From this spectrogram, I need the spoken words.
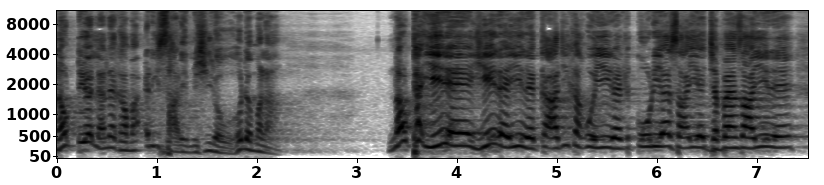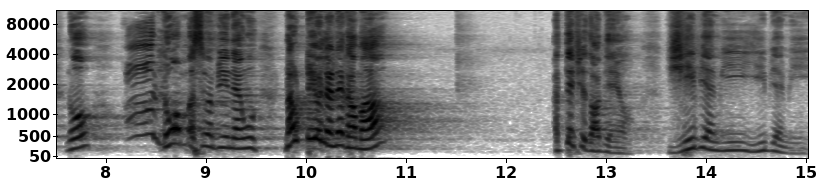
နောက်တရက်လန်တဲ့ခါမှာအဲ့ဒီစာတွေမရှိတော့ဘူးဟုတ်တယ်မလားနောက်ထပ်ရေးတယ်ရေးတယ်ရေးတယ်ကာကြီးကာကွေးရေးတယ်ကိုရီးယားစာရေးဂျပန်စာရေးတယ်နော် အာလုံးဝမစမပြေနိုင်ဘူးနောက်တရလည်းတဲ့ခါမှာအသက်ဖြစ်သွားပြန်ရောရေးပြန်ပြီးရေးပြန်ပြီး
